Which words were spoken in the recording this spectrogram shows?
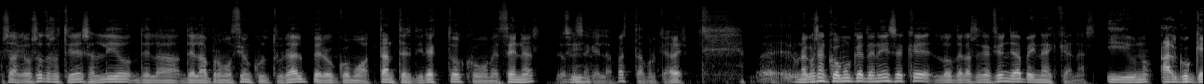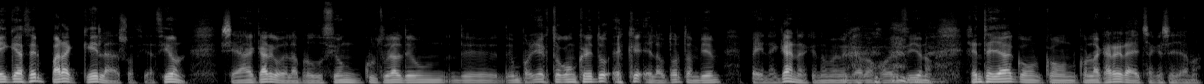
O sea, que vosotros os tiráis al lío de la, de la promoción cultural, pero como actantes directos, como mecenas. ¿De dónde Sí. sacáis la pasta? Porque, a ver, eh, una cosa en común que tenéis es que los de la asociación ya peináis canas. Y uno- algo que hay que hacer para que la asociación se haga cargo de la producción cultural de un, de, de un proyecto concreto es que el autor también peine canas, que no me venga ahora un jovencillo, no. Gente ya con, con- con la carrera hecha, que se llama.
